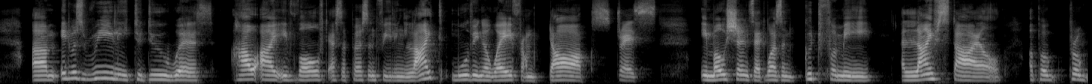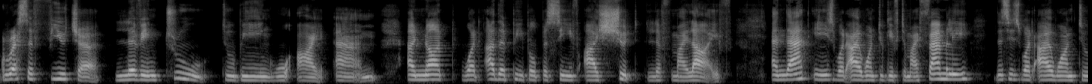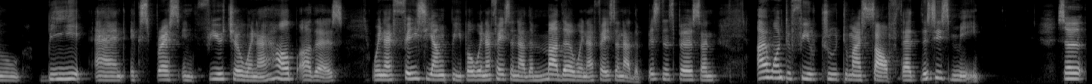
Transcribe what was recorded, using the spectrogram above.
um, it was really to do with how I evolved as a person feeling light, moving away from dark stress, emotions that wasn't good for me, a lifestyle, a pro- progressive future, living true to being who I am, and not what other people perceive I should live my life and that is what I want to give to my family. This is what I want to be and express in future when I help others, when I face young people, when I face another mother, when I face another business person. I want to feel true to myself that this is me. So,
